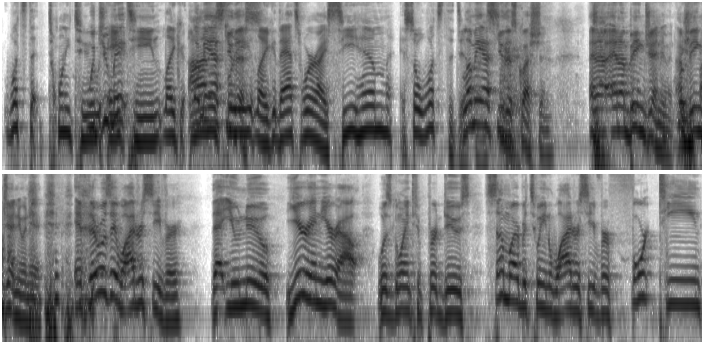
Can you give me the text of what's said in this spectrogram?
what's the 22, Would you make- 18? like me honestly, ask you this. like that's where I see him. So what's the difference? Let me ask you this question, and, I, and I'm being genuine. I'm being genuine here. If there was a wide receiver that you knew year in year out was going to produce somewhere between wide receiver 14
